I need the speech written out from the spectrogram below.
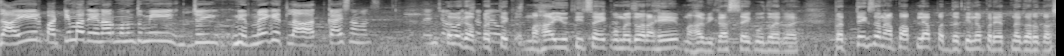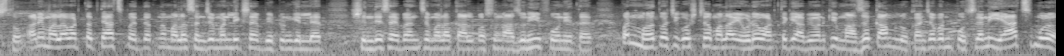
जाहीर पाठिंबा देणार म्हणून तुम्ही जे निर्णय घेतला आहात काय सांगा त्यांच्या तर बघा प्रत्येक? महायुतीचा एक उमेदवार आहे महाविकासचा एक उमेदवार आहे. प्रत्येकजण आपापल्या पद्धतीनं प्रयत्न करत असतो. आणि मला वाटतं त्याच पद्धतीनं मला संजय मंडलिक साहेब भेटून गेले आहेत. शिंदे साहेबांचे मला कालपासून अजूनही फोन येत आहेत. पण महत्त्वाची गोष्ट मला एवढं वाटतं की अभिमान की माझं काम लोकांच्यापर्यंत पोचलं आणि याचमुळं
